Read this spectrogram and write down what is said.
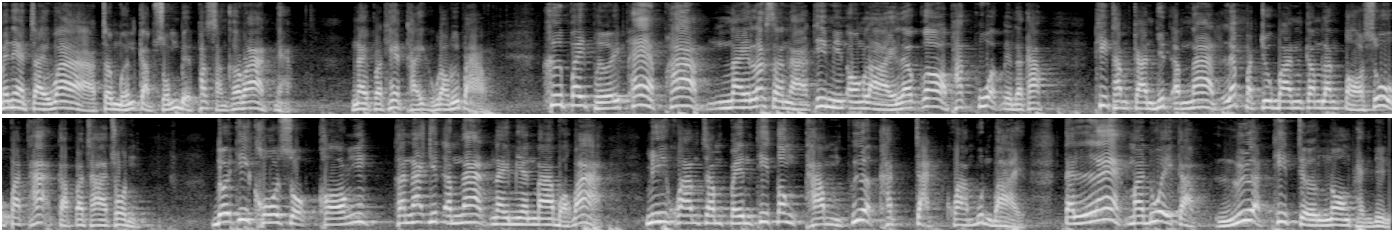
ไม่แน่ใจว่าจะเหมือนกับสมเด็จพระสังฆราชเนี่ยในประเทศไทยของเราหรือเปล่า คือไปเผยแพร่ภาพในลักษณะที่มีนออนไลน์ แล้วก็พักพวกเนี่ยนะครับ ที่ทำการยึดอำนาจ และปัจจุบันกำลังต่อสู้ปะทะกับประชาชน โดยที่โฆษกของคณะยึดอำนาจในเมียนมาบอกว่ามีความจำเป็นที่ต้องทำเพื่อขจัดความวุ่นวาย แต่แลกมาด้วยกับเลือดที่เจิงนองแผ่นดิน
